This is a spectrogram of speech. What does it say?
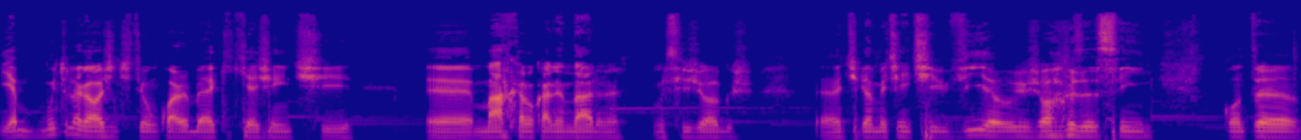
E é muito legal a gente ter um quarterback que a gente é, marca no calendário, né? Nesses jogos. Antigamente a gente via os jogos assim contra,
